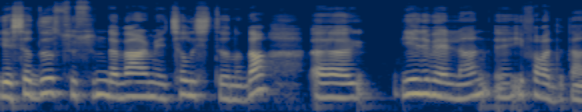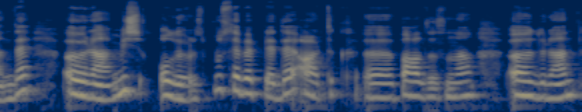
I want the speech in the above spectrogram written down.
yaşadığı süsünü de vermeye çalıştığını da e, yeni verilen e, ifadeden de öğrenmiş oluyoruz. Bu sebeple de artık e, baldızını öldüren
